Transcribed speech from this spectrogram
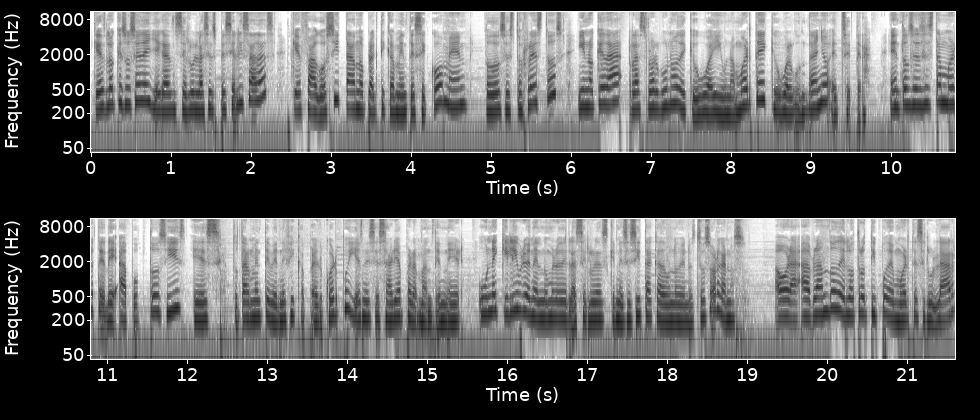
¿Qué es lo que sucede? Llegan células especializadas que fagocitan o prácticamente se comen todos estos restos y no queda rastro alguno de que hubo ahí una muerte, que hubo algún daño, etcétera. Entonces esta muerte de apoptosis es totalmente benéfica para el cuerpo y es necesaria para mantener un equilibrio en el número de las células que necesita cada uno de nuestros órganos. Ahora, hablando del otro tipo de muerte celular,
